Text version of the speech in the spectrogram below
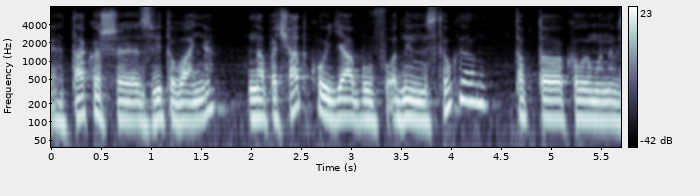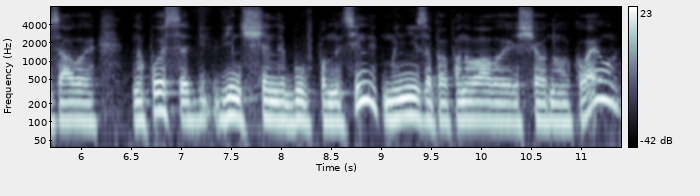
Е, Також е, звітування. На початку я був одним інструктором. Тобто, коли мене взяли на курс, він ще не був повноцінний. Мені запропонували ще одного колегу,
